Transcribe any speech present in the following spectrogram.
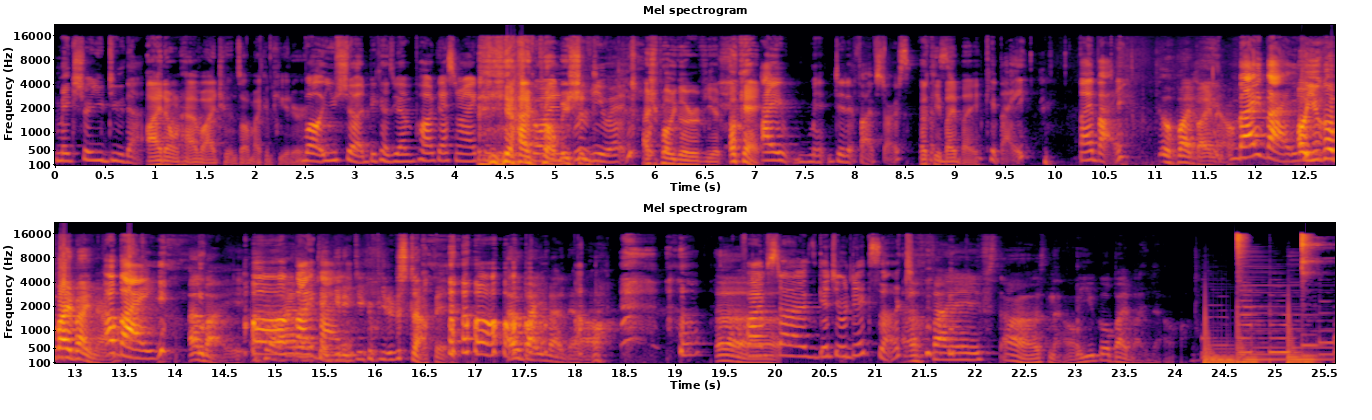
Make sure you do that. I don't have iTunes on my computer. Well, you should because you have a podcast on iTunes. Yeah, I probably should review it. I should probably go review it. Okay. I did it five stars. okay. Bye bye. Okay, bye. Bye bye. Oh, bye bye now. Bye bye. Oh, you go bye bye now. Oh, bye. Oh, bye. Oh, I bye, can't bye. get into your computer to stop it. oh, bye bye now. Uh, Five stars. Get your dick sucked. uh, five stars now. You go bye bye now.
